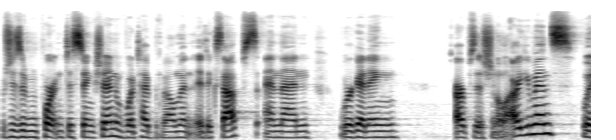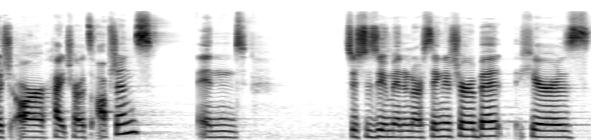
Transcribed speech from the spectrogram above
which is an important distinction of what type of element it accepts. And then we're getting our positional arguments, which are HighCharts options. And just to zoom in on our signature a bit, here's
